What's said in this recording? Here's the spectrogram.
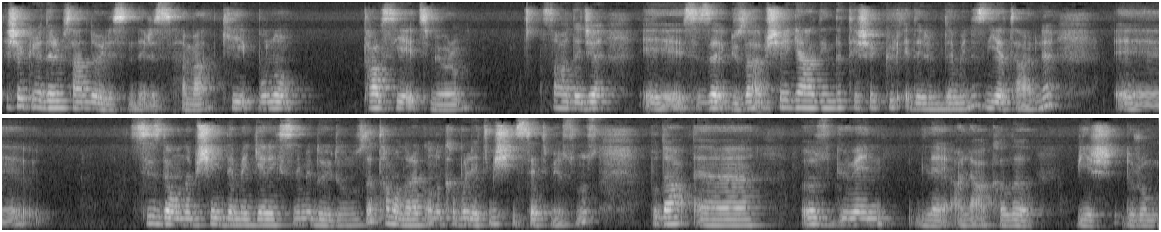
teşekkür ederim sen de öylesin deriz hemen ki bunu tavsiye etmiyorum. Sadece e, size güzel bir şey geldiğinde teşekkür ederim demeniz yeterli. Siz de ona bir şey deme gereksinimi duyduğunuzda tam olarak onu kabul etmiş hissetmiyorsunuz. Bu da e, özgüvenle alakalı bir durum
